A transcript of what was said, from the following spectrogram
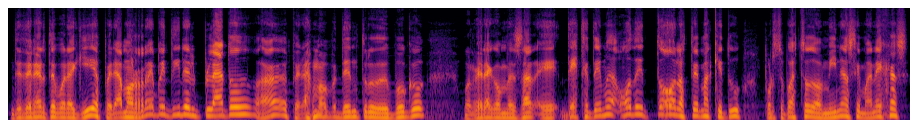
de tenerte por aquí. Esperamos repetir el plato. ¿ah? Esperamos dentro de poco volver a conversar eh, de este tema o de todos los temas que tú, por supuesto, dominas y manejas.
